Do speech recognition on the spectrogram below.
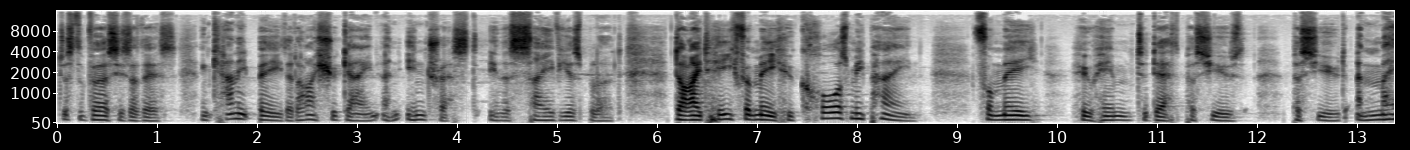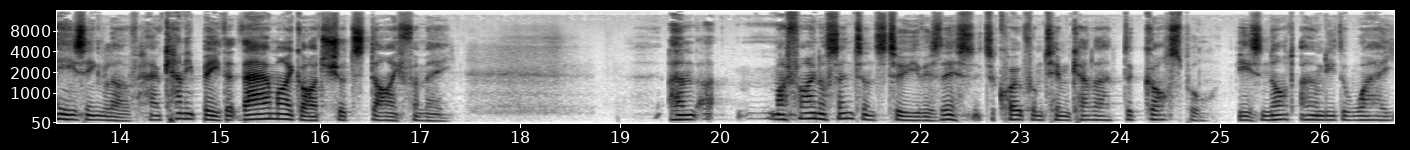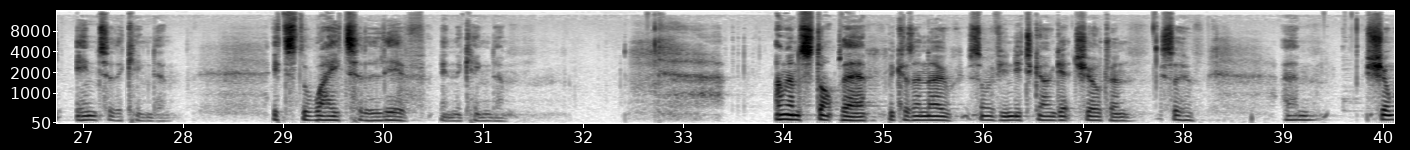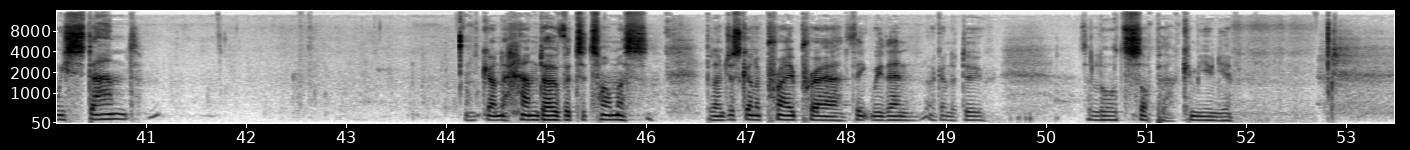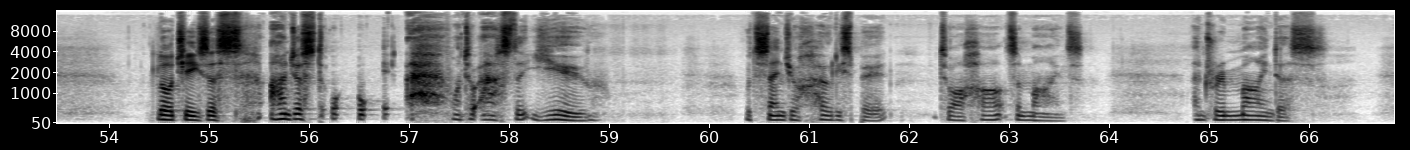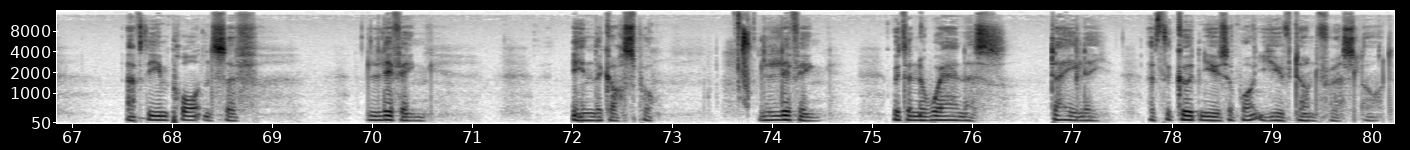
just the verses of this. And can it be that I should gain an interest in the Saviour's blood? Died he for me who caused me pain, for me who him to death pursues, pursued. Amazing love. How can it be that thou, my God, shouldst die for me? And uh, my final sentence to you is this it's a quote from Tim Keller The gospel is not only the way into the kingdom, it's the way to live in the kingdom. I'm going to stop there because I know some of you need to go and get children. So, um, shall we stand? I'm going to hand over to Thomas, but I'm just going to pray a prayer. I think we then are going to do the Lord's Supper, communion. Lord Jesus, I just want to ask that you would send your Holy Spirit to our hearts and minds and remind us of the importance of living in the gospel, living with an awareness daily of the good news of what you've done for us, Lord.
